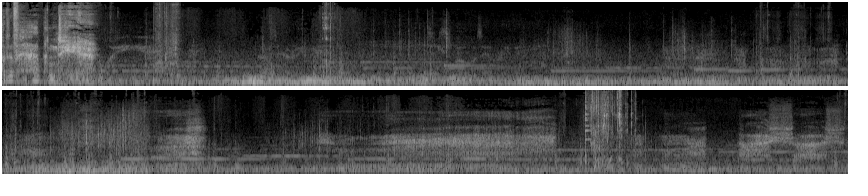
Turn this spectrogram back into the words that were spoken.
Could have happened here? Ah, the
